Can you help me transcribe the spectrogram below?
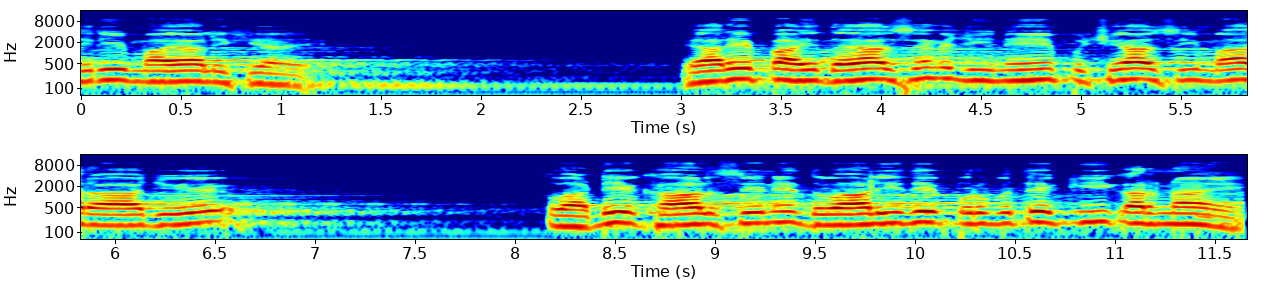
ਸ੍ਰੀ ਮਾਇਆ ਲਿਖਿਆ ਹੈ ਪਿਆਰੇ ਭਾਈ ਦਇਆ ਸਿੰਘ ਜੀ ਨੇ ਪੁੱਛਿਆ ਸੀ, ਮਹਾਰਾਜ, ਤੁਹਾਡੇ ਖਾਲਸੇ ਨੇ ਦੀਵਾਲੀ ਦੇ ਪੁਰਬ ਤੇ ਕੀ ਕਰਨਾ ਹੈ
